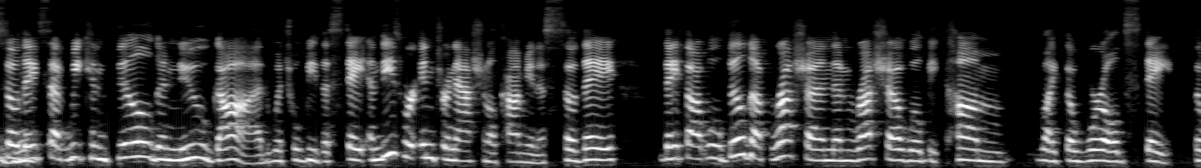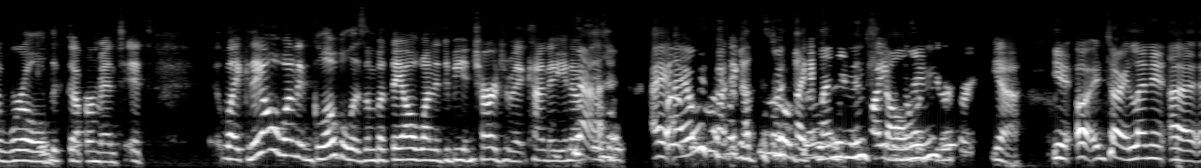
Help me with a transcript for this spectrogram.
So Mhm. they said we can build a new God, which will be the state. And these were international communists. So they they thought we'll build up Russia and then Russia will become like the world state, the world government. It like they all wanted globalism, but they all wanted to be in charge of it, kind of, you know. Yeah. it's I, I always talk like about this with like Lenin and Stalin. Yeah. Yeah. Oh, sorry, Lenin, uh,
